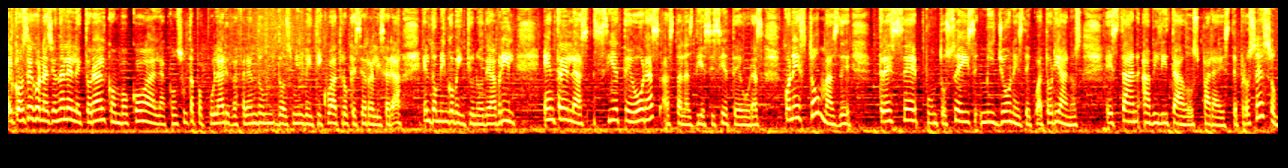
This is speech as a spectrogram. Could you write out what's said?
El Consejo Nacional Electoral convocó a la consulta popular y referéndum 2024 que se realizará el domingo 21 de abril entre las 7 horas hasta las 17 horas. Con esto, más de 13.6 millones de ecuatorianos están habilitados para este proceso.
